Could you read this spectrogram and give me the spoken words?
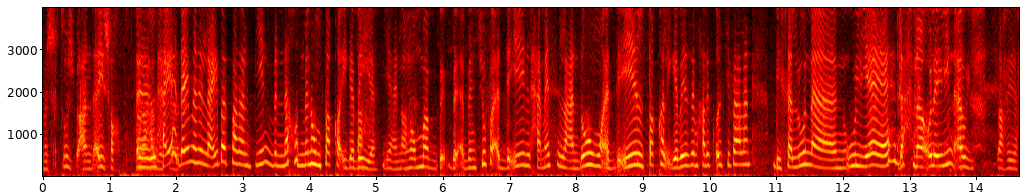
ما شفتوش عند أي شخص بصراحة الحقيقة. دايما اللعيبة البارالمبيين بناخد منهم طاقة إيجابية. صح، يعني صح. هم ب... بنشوف قد إيه الحماس اللي عندهم وقد إيه الطاقة الإيجابية. زي ما حضرتك قلتي فعلا بيخلونا نقول ياه ده إحنا قليلين قوي. صحيح.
